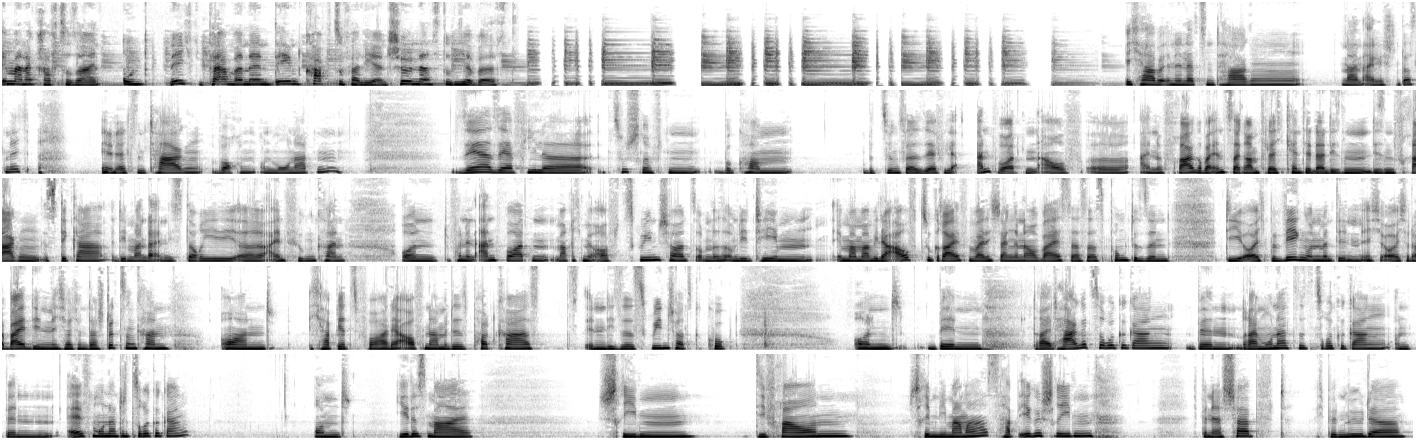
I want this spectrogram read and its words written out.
in meiner Kraft zu sein und nicht permanent den Kopf zu verlieren. Schön, dass du hier bist. Ich habe in den letzten Tagen, nein, eigentlich stimmt das nicht, in den letzten Tagen, Wochen und Monaten sehr, sehr viele Zuschriften bekommen beziehungsweise sehr viele Antworten auf äh, eine Frage bei Instagram. Vielleicht kennt ihr da diesen, diesen Fragen-Sticker, den man da in die Story äh, einfügen kann. Und von den Antworten mache ich mir oft Screenshots, um das, um die Themen immer mal wieder aufzugreifen, weil ich dann genau weiß, dass das Punkte sind, die euch bewegen und mit denen ich euch oder bei denen ich euch unterstützen kann. Und ich habe jetzt vor der Aufnahme des Podcasts in diese Screenshots geguckt und bin drei Tage zurückgegangen, bin drei Monate zurückgegangen und bin elf Monate zurückgegangen. Und jedes Mal schrieben die Frauen, schrieben die Mamas, habt ihr geschrieben, ich bin erschöpft, ich bin müde,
